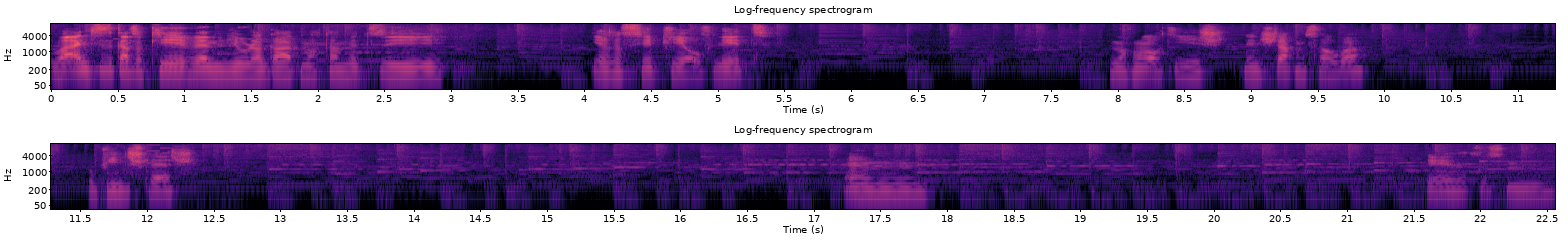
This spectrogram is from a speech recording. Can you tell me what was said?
Aber eigentlich ist es ganz okay, wenn Viola Guard macht, damit sie ihre CP auflädt. Wir machen auch die, den starken Zauber. Lupin Slash. Ähm Okay, das ist ein...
